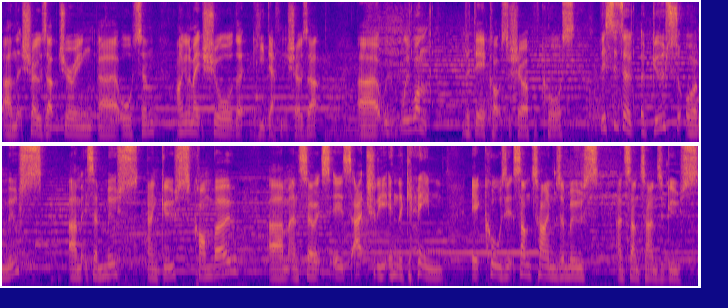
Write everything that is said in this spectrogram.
um, that shows up during uh, autumn. I'm going to make sure that he definitely shows up. Uh, we, we want the Deer Deerclops to show up, of course. This is a, a goose or a moose. Um, it's a moose and goose combo, um, and so it's it's actually in the game. It calls it sometimes a moose and sometimes a goose,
